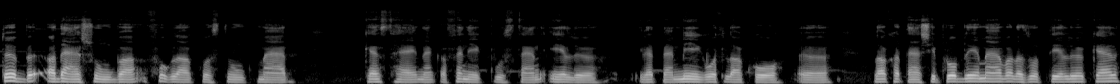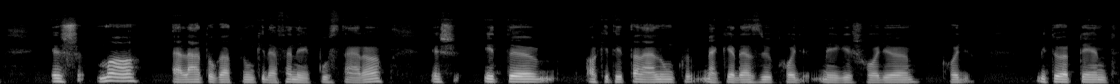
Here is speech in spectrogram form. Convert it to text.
Több adásunkba foglalkoztunk már Keszthelynek a fenékpusztán élő, illetve még ott lakó ö, lakhatási problémával, az ott élőkkel, és ma ellátogattunk ide Fenékpusztára, és itt, ö, akit itt találunk, megkérdezzük, hogy mégis, hogy, ö, hogy mi történt,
